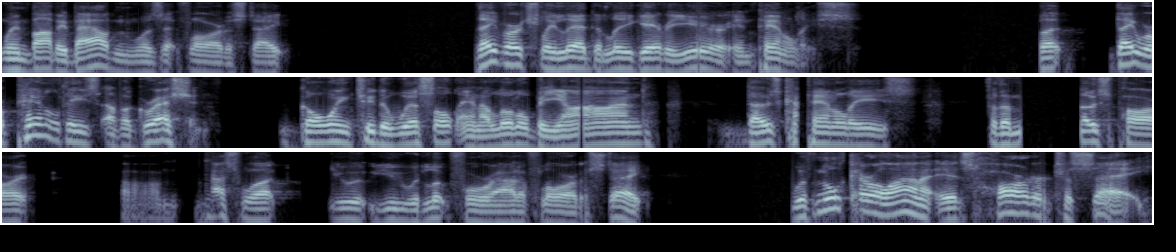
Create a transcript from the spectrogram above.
when Bobby Bowden was at Florida State, they virtually led the league every year in penalties. But they were penalties of aggression, going to the whistle and a little beyond those kind of penalties. For the most part, um, that's what you you would look for out of Florida State. With North Carolina, it's harder to say,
